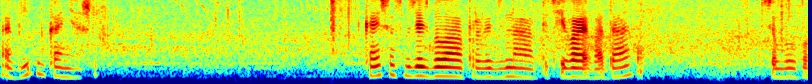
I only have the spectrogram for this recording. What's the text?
Обидно, конечно. Конечно, если здесь была проведена питьевая вода, все было бы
